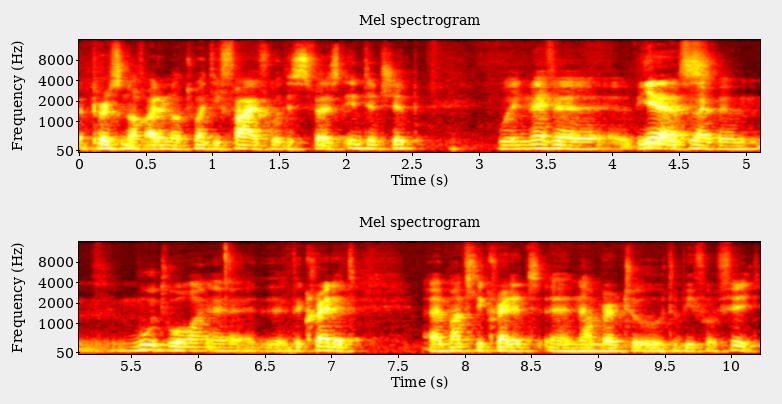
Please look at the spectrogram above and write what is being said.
a person of I don't know 25 with his first internship will never be Yes. able to have a mutuo uh, the, the credit uh, monthly credit uh, number to, to be fulfilled.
